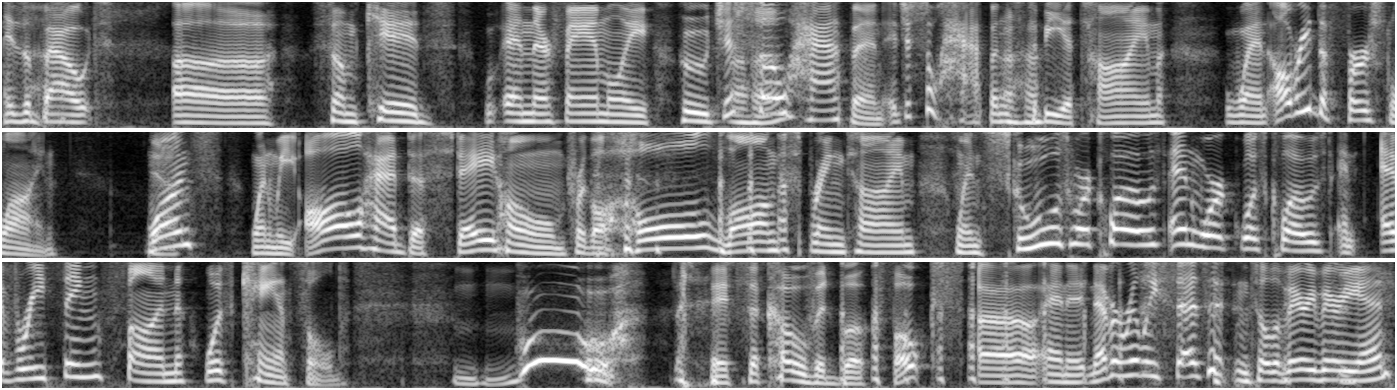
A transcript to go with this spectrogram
is about uh, some kids and their family who just Uh-huh. so happen. It just so happens to be a time when I'll read the first line. Once, when we all had to stay home for the whole long springtime, when schools were closed and work was closed and everything fun was canceled. Woo! It's a COVID book, folks, uh, and it never really says it until the very, very end.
